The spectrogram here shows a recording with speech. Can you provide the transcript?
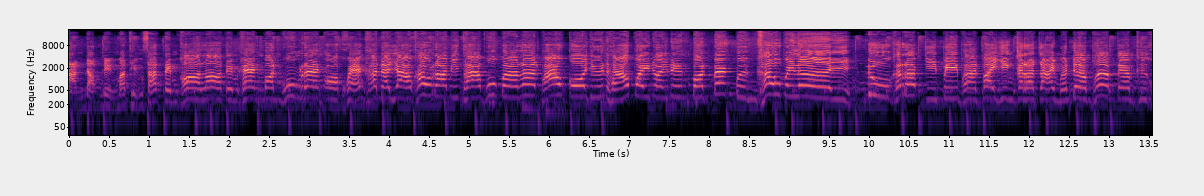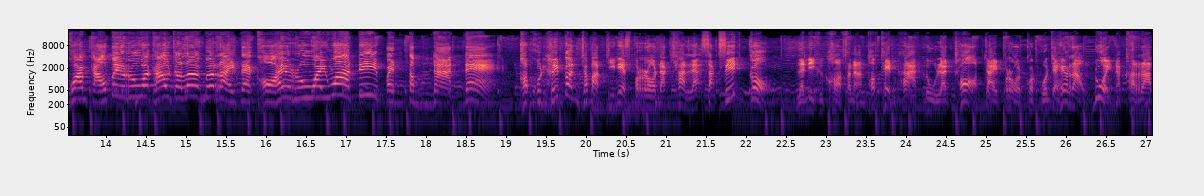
อันดับหนึ่งมาถึงซัดเต็มข้อล่อเต็มแข้งบอลพุ่งแรงออกแขวงขนายาวเข้ารามอินทาพุ่งมาลาดพร้าวโกยืนหาวไปหน่อยหนึ่งบอลแม่งบึงเข้าไปเลย ดูครับกี่ปีผ่านไปยิงกระจายเหมือนเดิมเพิ่มเติมคือความเก่าไม่รู้ว่าเขาจะเลิกเมื่อไหร่ แต่ขอให้รู้ไว้ว่านี่เป็นตำนานแน่ ขอบคุณคลิปต้นฉบับ Genius Production และ Succeed Go และนี่คือขอบสนามท็อป 10 หากดูและชอบใจโปรดกดหัวใจให้เราด้วยนะครับ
